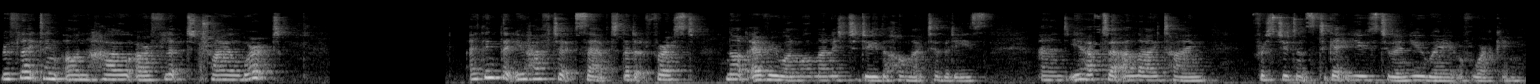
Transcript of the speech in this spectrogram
Reflecting on how our flipped trial worked, I think that you have to accept that at first not everyone will manage to do the home activities and you have to allow time for students to get used to a new way of working.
